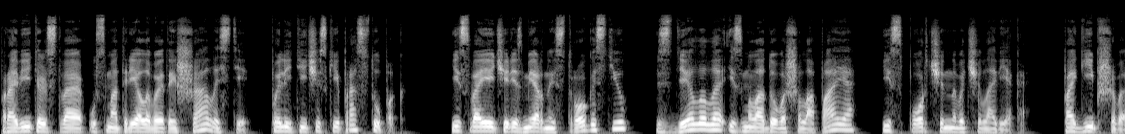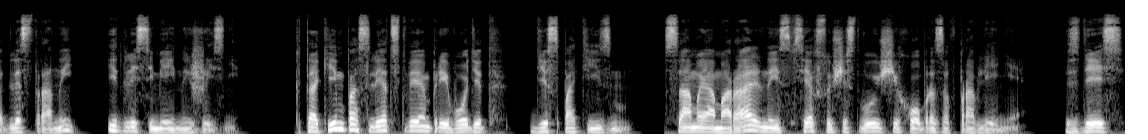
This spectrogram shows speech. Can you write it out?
Правительство усмотрело в этой шалости политический проступок и своей чрезмерной строгостью сделало из молодого шалопая испорченного человека, погибшего для страны и для семейной жизни. К таким последствиям приводит деспотизм, самый аморальный из всех существующих образов правления. Здесь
